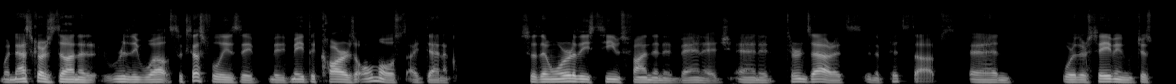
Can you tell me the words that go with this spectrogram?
what NASCAR's done it really well successfully is they've, they've made the cars almost identical. So then, where do these teams find an advantage? And it turns out it's in the pit stops, and where they're saving just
